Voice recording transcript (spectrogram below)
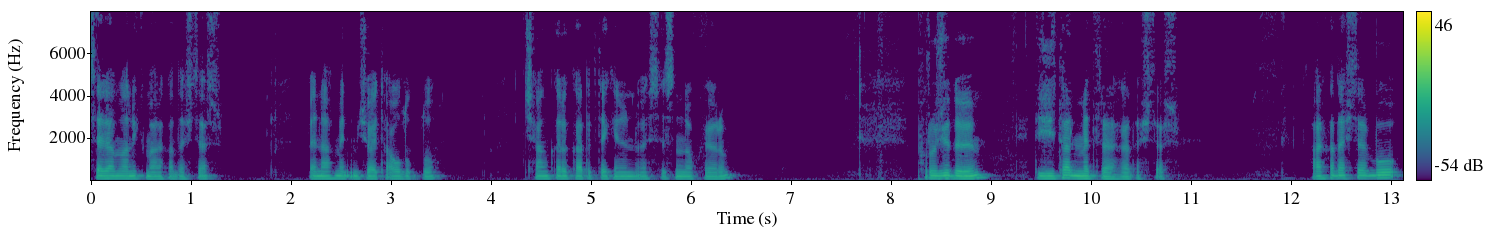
Selamünaleyküm arkadaşlar. Ben Ahmet Mücahit Avluklu. Çankırı Karatekin Üniversitesi'nde okuyorum. Proje dövüm dijital metre arkadaşlar. Arkadaşlar bu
